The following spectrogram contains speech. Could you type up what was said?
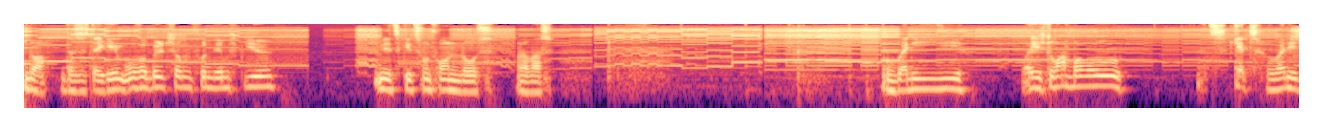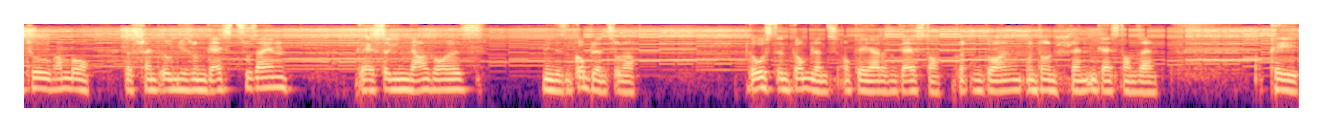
ja, das ist der Game Over Bildschirm von dem Spiel. Und jetzt geht's von vorne los, oder was? Ready, ready to rumble. Let's get ready to rumble. Das scheint irgendwie so ein Geist zu sein. Geister gegen Gargoyles. Ne, das sind Goblins, oder? Ghost and Goblins. Okay, ja, das sind Geister. Könnten unter Umständen Geistern sein. Okay.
